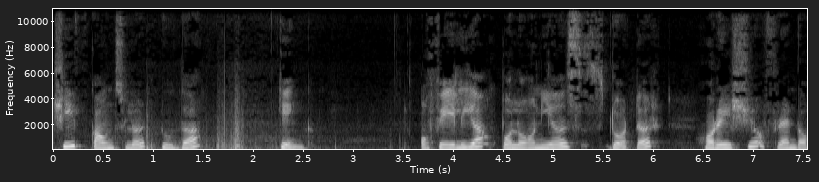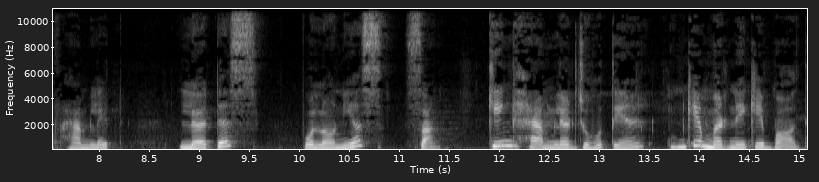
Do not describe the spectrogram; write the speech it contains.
chief counsellor to the king Ophelia Polonius daughter Horatio friend of Hamlet Laertes Polonius son king Hamlet जो होते हैं, उनके मरने के बाद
